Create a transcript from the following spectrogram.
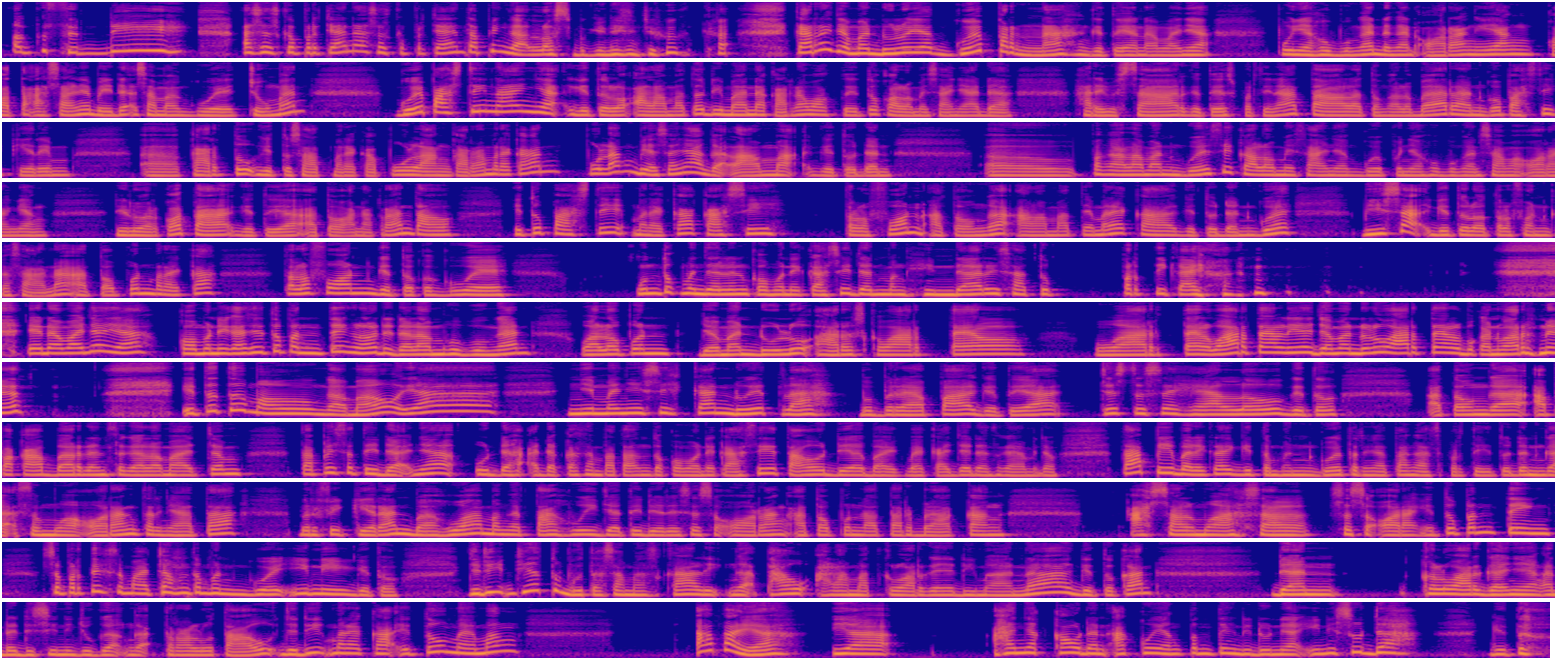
aku sedih. Asas kepercayaan asas kepercayaan tapi nggak los begini juga. Karena zaman dulu ya gue pernah gitu ya namanya punya hubungan dengan orang yang kota asalnya beda sama gue. Cuman gue pasti nanya gitu loh alamat tuh di mana? Karena waktu itu kalau misalnya ada hari besar gitu ya seperti Natal atau nggak Lebaran, gue pasti kirim uh, kartu gitu saat mereka pulang. Karena mereka kan pulang biasanya agak lama gitu. Dan uh, pengalaman gue sih kalau misalnya gue punya hubungan sama orang yang di luar kota gitu ya atau anak rantau itu pasti mereka kasih telepon atau enggak alamatnya mereka gitu. Dan gue bisa gitu loh telepon ke sana ataupun mereka telepon gitu ke gue untuk menjalin komunikasi dan menghindari satu pertikaian. ya namanya ya komunikasi itu penting loh di dalam hubungan. Walaupun zaman dulu harus ke wartel wartel wartel ya zaman dulu wartel bukan warnet. Itu tuh mau nggak mau ya menyisihkan duit lah beberapa gitu ya just to say hello gitu atau enggak apa kabar dan segala macam tapi setidaknya udah ada kesempatan untuk komunikasi tahu dia baik-baik aja dan segala macam tapi balik lagi temen gue ternyata nggak seperti itu dan nggak semua orang ternyata berpikiran bahwa mengetahui jati diri seseorang ataupun latar belakang asal muasal seseorang itu penting seperti semacam temen gue ini gitu. Jadi dia tuh buta sama sekali nggak tahu alamat keluarganya di mana gitu kan. Dan keluarganya yang ada di sini juga nggak terlalu tahu. Jadi mereka itu memang apa ya ya hanya kau dan aku yang penting di dunia ini sudah gitu.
